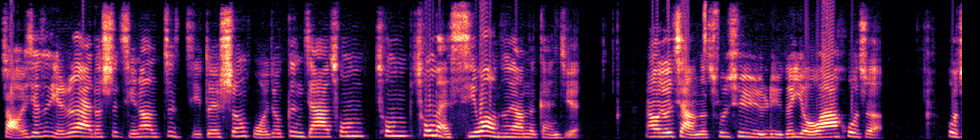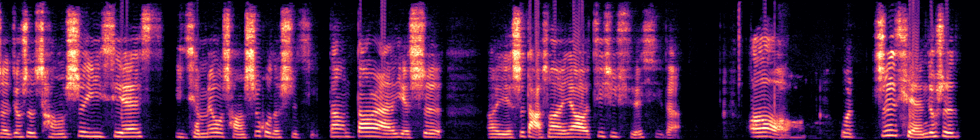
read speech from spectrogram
找一些自己热爱的事情，让自己对生活就更加充充充满希望这样的感觉。然后我就想着出去旅个游啊，或者，或者就是尝试一些以前没有尝试过的事情。当当然也是，嗯，也是打算要继续学习的。哦，我之前就是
